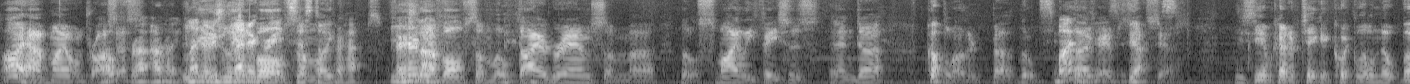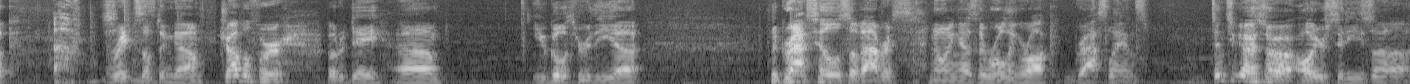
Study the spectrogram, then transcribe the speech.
I have my own process. Oh, all right. It Letter, usually letter grade involves some, system, like- perhaps. Usually enough. involves some little diagrams, some uh, little smiley faces, and uh, a couple other uh, little Smiley diagrams. faces? Yes, yes. You see him kind of take a quick little notebook, Oh, write something down. Travel for about a day. Um, you go through the uh, the grass hills of Aberth, knowing as the rolling rock grasslands. Since you guys are all your cities uh,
